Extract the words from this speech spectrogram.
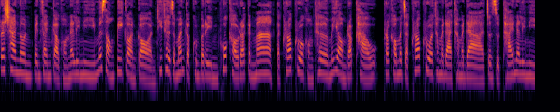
ประชานนท์เป็นแฟนเก่าของนาลินีเมื่อสองปีก่อนก่อนที่เธอจะมั่นกับคุณปรินพวกเขารักกันมาก แต่ครอบครัวของเธอไม่ยอมรับเขา เพราะเขามาจากครอบครัวธรรมดาธรรมดาจนสุดท้ายนาลินี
